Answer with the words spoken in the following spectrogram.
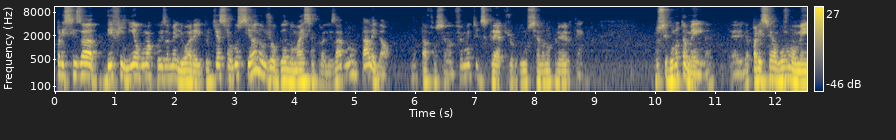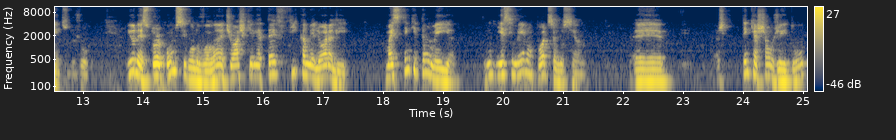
precisa definir alguma coisa melhor aí, porque assim, o Luciano jogando mais centralizado não tá legal, não tá funcionando. Foi muito discreto o jogo do Luciano no primeiro tempo. No segundo também, né? É, ele apareceu em alguns momentos do jogo. E o Nestor, como segundo volante, eu acho que ele até fica melhor ali. Mas tem que ter um meia. E esse meia não pode ser o Luciano. É, tem que achar um jeito. Ou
